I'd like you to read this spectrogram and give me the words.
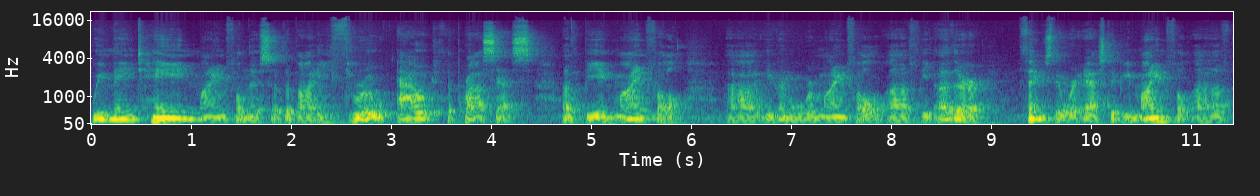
we maintain mindfulness of the body throughout the process of being mindful, uh, even when we're mindful of the other things that we're asked to be mindful of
